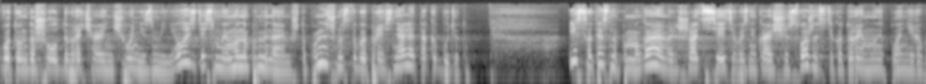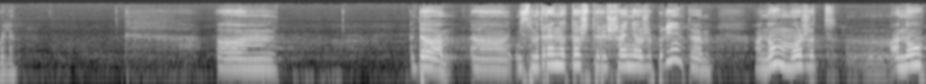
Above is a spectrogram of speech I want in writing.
вот он дошел до врача и ничего не изменилось. Здесь мы ему напоминаем, что помнишь, мы с тобой проясняли, так и будет. И, соответственно, помогаем решать все эти возникающие сложности, которые мы планировали. Да, э, несмотря на то, что решение уже принято, оно может, оно,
